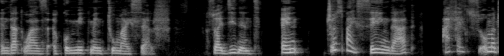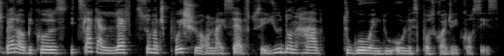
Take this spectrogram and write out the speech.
And that was a commitment to myself. So I didn't. And just by saying that, I felt so much better because it's like I left so much pressure on myself to say, you don't have to go and do all these postgraduate courses.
